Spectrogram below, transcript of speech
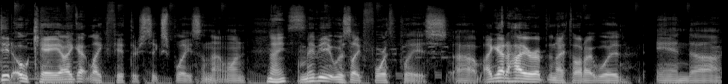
did okay. I got like fifth or sixth place on that one, Nice. or maybe it was like fourth place. Uh, I got higher up than I thought I would, and uh,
